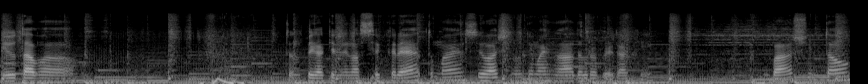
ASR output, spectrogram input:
Eu tava tentando pegar aquele negócio secreto, mas eu acho que não tem mais nada pra pegar aqui embaixo, então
